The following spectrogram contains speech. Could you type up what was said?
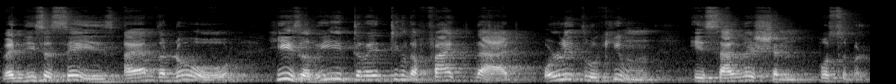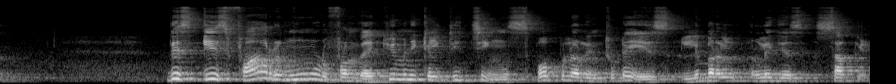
When Jesus says, I am the door, he is reiterating the fact that only through him is salvation possible. This is far removed from the ecumenical teachings popular in today's liberal religious circle.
